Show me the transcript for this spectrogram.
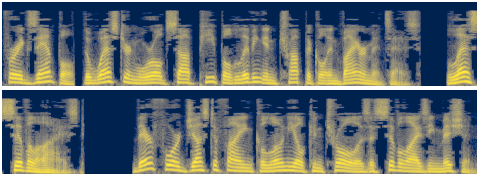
For example, the Western world saw people living in tropical environments as less civilized, therefore justifying colonial control as a civilizing mission.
